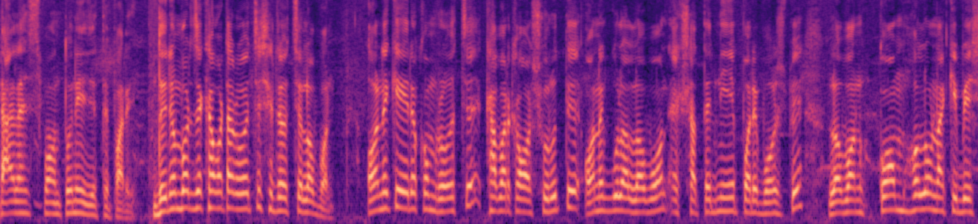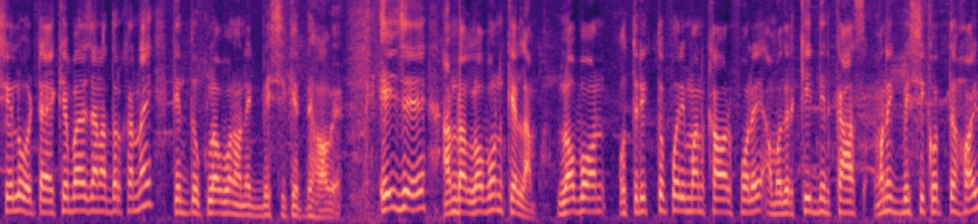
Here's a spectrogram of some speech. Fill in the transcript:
ডায়ালাইসিস পর্যন্ত নিয়ে যেতে পারে। দুই নম্বর যে খাবারটা রয়েছে সেটা হচ্ছে লবণ। অনেকে এরকম রয়েছে, খাবার খাওয়ার শুরুতে অনেকগুলো লবণ একসাথে নিয়ে পরে বসবে। লবণ কম হলো নাকি বেশি হলো ওটা একেবারে জানার দরকার নাই, কিন্তু লবণ অনেক বেশি খেতে হবে। এই যে আমরা লবণ খেলাম, লবণ অতিরিক্ত পরিমাণ খাওয়ার ফলে আমাদের কিডনির কাজ অনেক বেশি করতে হয়।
